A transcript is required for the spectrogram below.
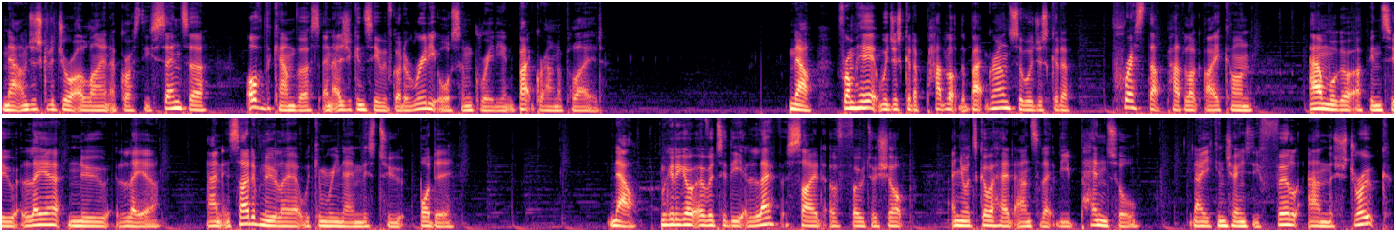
Now I'm just going to draw a line across the center of the canvas and as you can see we've got a really awesome gradient background applied. Now from here we're just going to padlock the background so we're just going to press that padlock icon and we'll go up into layer, new layer. And inside of new layer, we can rename this to body. Now, we're gonna go over to the left side of Photoshop and you want to go ahead and select the pen tool. Now you can change the fill and the stroke.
